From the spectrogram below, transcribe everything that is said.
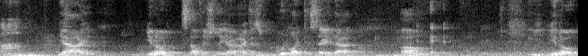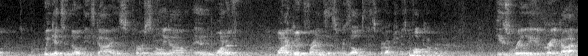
Um, Yeah, I, you know, selfishly, I, I just would like to say that, um, y- you know, we get to know these guys personally now, and one of my good friends as a result of this production is Paul Kupperberg. He's really a great guy,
